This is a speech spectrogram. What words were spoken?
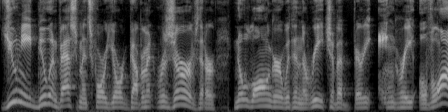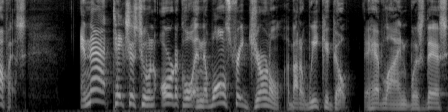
You need new investments for your government reserves that are no longer within the reach of a very angry Oval Office. And that takes us to an article in the Wall Street Journal about a week ago. The headline was this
